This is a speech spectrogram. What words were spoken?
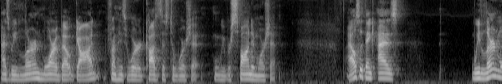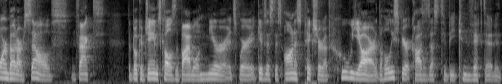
as we learn more about God from His Word, causes us to worship. We respond in worship. I also think as we learn more about ourselves, in fact, the book of James calls the Bible a mirror. It's where it gives us this honest picture of who we are. The Holy Spirit causes us to be convicted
